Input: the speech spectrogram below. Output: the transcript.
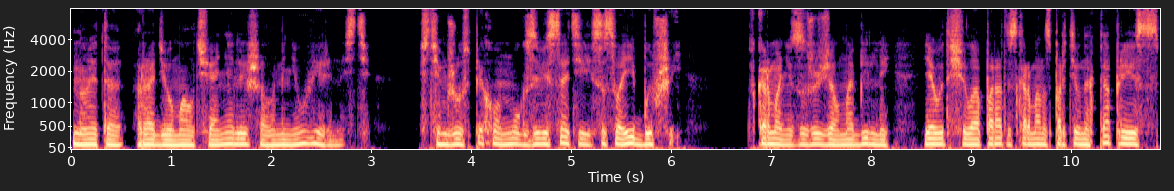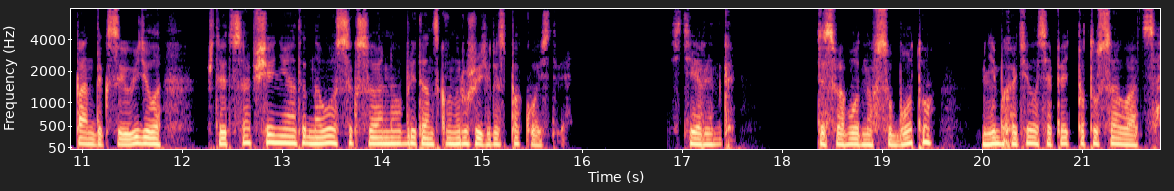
Но это радиомолчание лишало меня уверенности. С тем же успехом он мог зависать и со своей бывшей. В кармане зажужжал мобильный. Я вытащила аппарат из кармана спортивных капри из спандекса и увидела, что это сообщение от одного сексуального британского нарушителя спокойствия. «Стерлинг, ты свободна в субботу? Мне бы хотелось опять потусоваться».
